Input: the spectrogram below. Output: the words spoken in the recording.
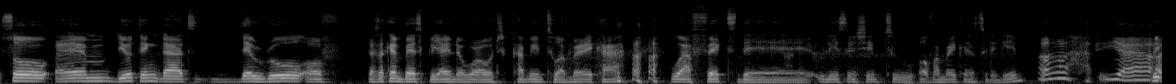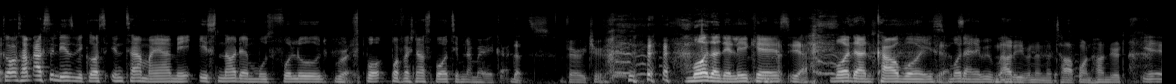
so um, do you think that the role of the second best player in the world coming to America will affect the relationship to of Americans to the game? Uh, yeah. Because I, am asking this because Inter Miami is now the most followed right. sport, professional sport team in America. That's very true. more than the Lakers. yeah. More than Cowboys. Yeah, more than everybody. Not even in the top 100. yeah.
